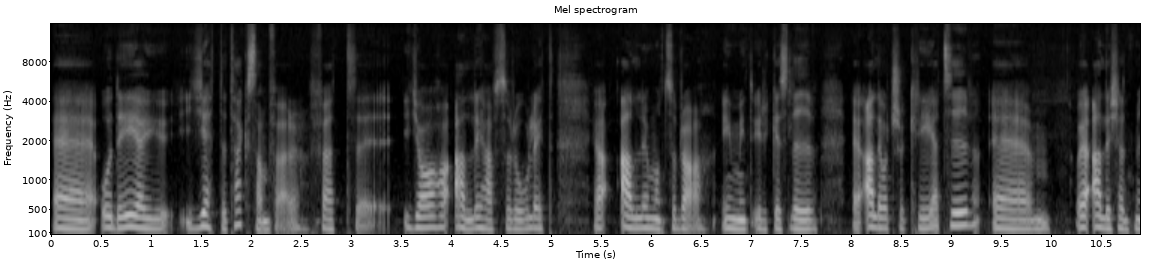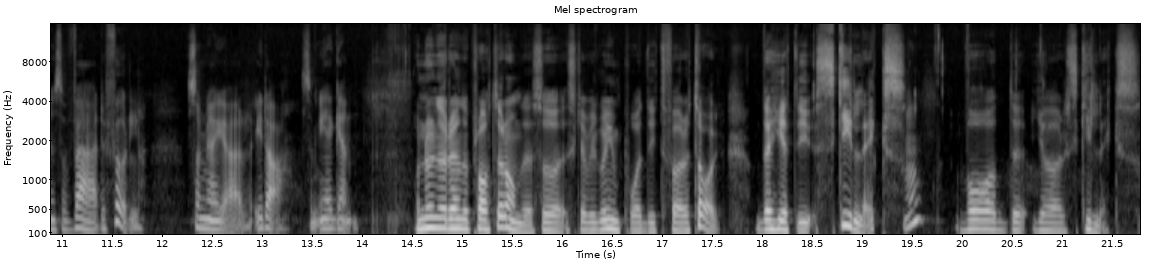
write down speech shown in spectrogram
Eh, och det är jag ju jättetacksam för, för att eh, jag har aldrig haft så roligt. Jag har aldrig mått så bra i mitt yrkesliv. Jag har aldrig varit så kreativ eh, och jag har aldrig känt mig så värdefull som jag gör idag som egen. Och nu när du ändå pratar om det så ska vi gå in på ditt företag. Det heter ju Skillex. Mm. Vad gör Skillex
